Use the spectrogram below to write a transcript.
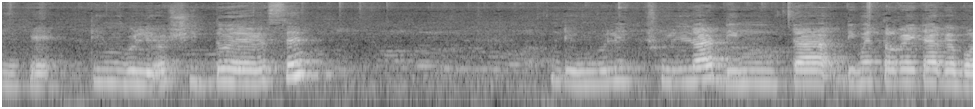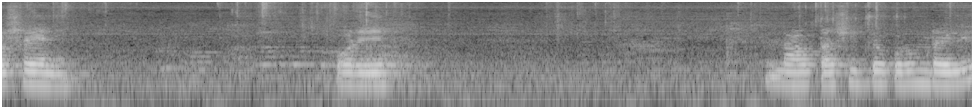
এদিকে ডিমগুলিও সিদ্ধ হয়ে গেছে। ডিমগুলি ছুইলা ডিমটা, ডিমের তরকারিটা আগে বসায় নি। পরে লাউটা সিদ্ধ করুন ডাইলে।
